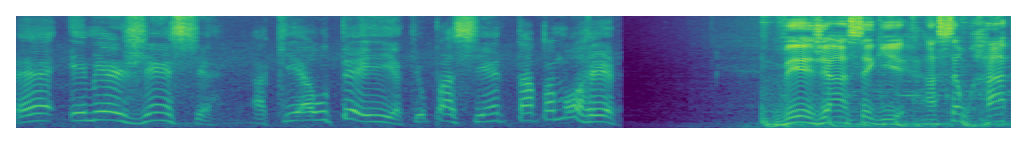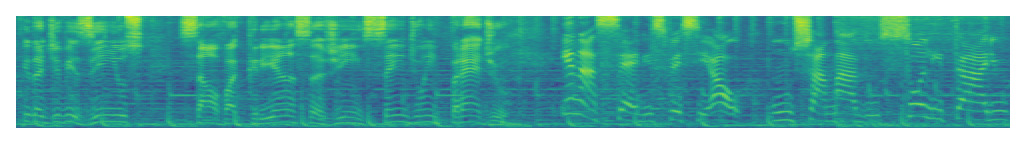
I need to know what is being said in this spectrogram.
é emergência, aqui é UTI, aqui o paciente está para morrer. Veja a seguir: ação rápida de vizinhos salva crianças de incêndio em prédio. E na série especial, um chamado solitário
